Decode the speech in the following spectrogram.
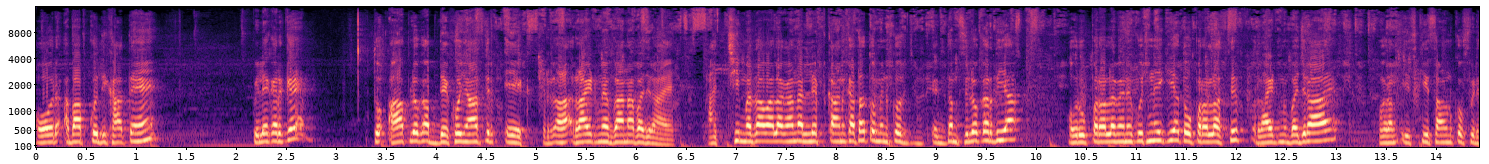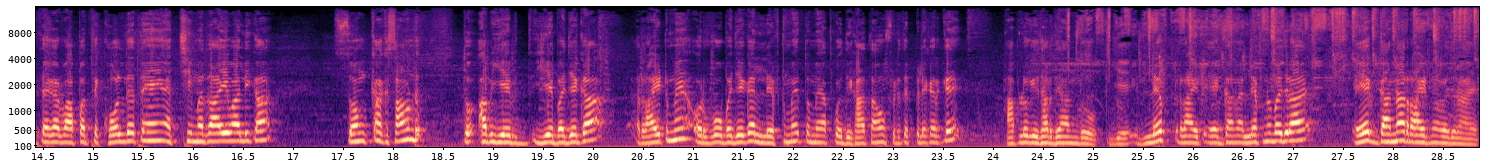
और अब आपको दिखाते हैं प्ले करके। तो आप लोग अब देखो यहाँ सिर्फ़ एक रा, राइट में गाना बज रहा है। अच्छी मज़ा वाला गाना लेफ़्ट कान का था तो मैंने इसको एकदम स्लो कर दिया। और ऊपर वाला मैंने कुछ नहीं किया तो ऊपर वाला सिर्फ़ राइट में बज रहा है। और हम इसकी साउंड को फिर से अगर वापस से खोल देते हैं अच्छी मज़ा आई वाली का। सॉन्ग का साउंड तो अब ये ये बजेगा राइट में और वो बजेगा लेफ़्ट में। तो मैं आपको दिखाता हूँ फिर से प्ले करके। आप लोग इधर ध्यान दो ये लेफ़्ट राइट एक गाना लेफ़्ट में बज रहा है एक गाना राइट में बज रहा है।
